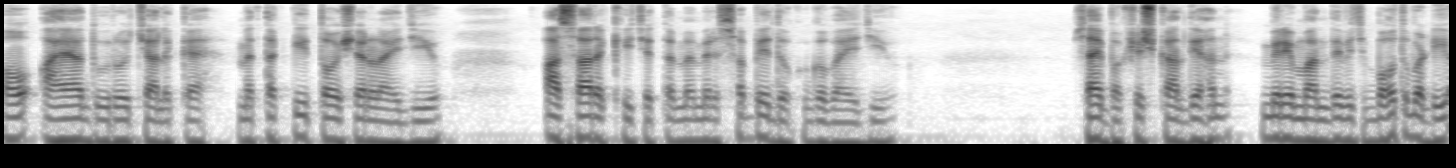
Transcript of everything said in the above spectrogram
ਹਉ ਆਇਆ ਦੂਰੋਂ ਚੱਲ ਕੇ, ਮੈਂ ਤੱਕੀ ਤੋ ਸ਼ਰਣਾਈ ਜੀਓ। ਆਸਾ ਰੱਖੀ ਚਿੱਤ ਮੈਂ, ਮੇਰੇ ਸਭੇ ਦੁੱਖ ਗਵਾਏ ਜੀਓ। ਸਾਹਿਬ ਬਖਸ਼ਿਸ਼ ਕਰਦੇ ਹਨ, ਮੇਰੇ ਮਨ ਦੇ ਵਿੱਚ ਬਹੁਤ ਵੱਡੀ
